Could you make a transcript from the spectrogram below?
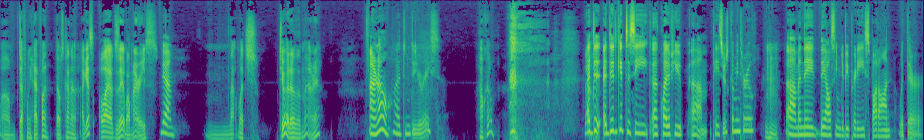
um, definitely had fun. That was kind of, I guess, all I have to say about my race. yeah, Mm, Not much to it other than that, right? I don't know. I didn't do your race. How come? I did. I did get to see uh, quite a few um, pacers coming through, Mhm. um, and they they all seem to be pretty spot on with their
